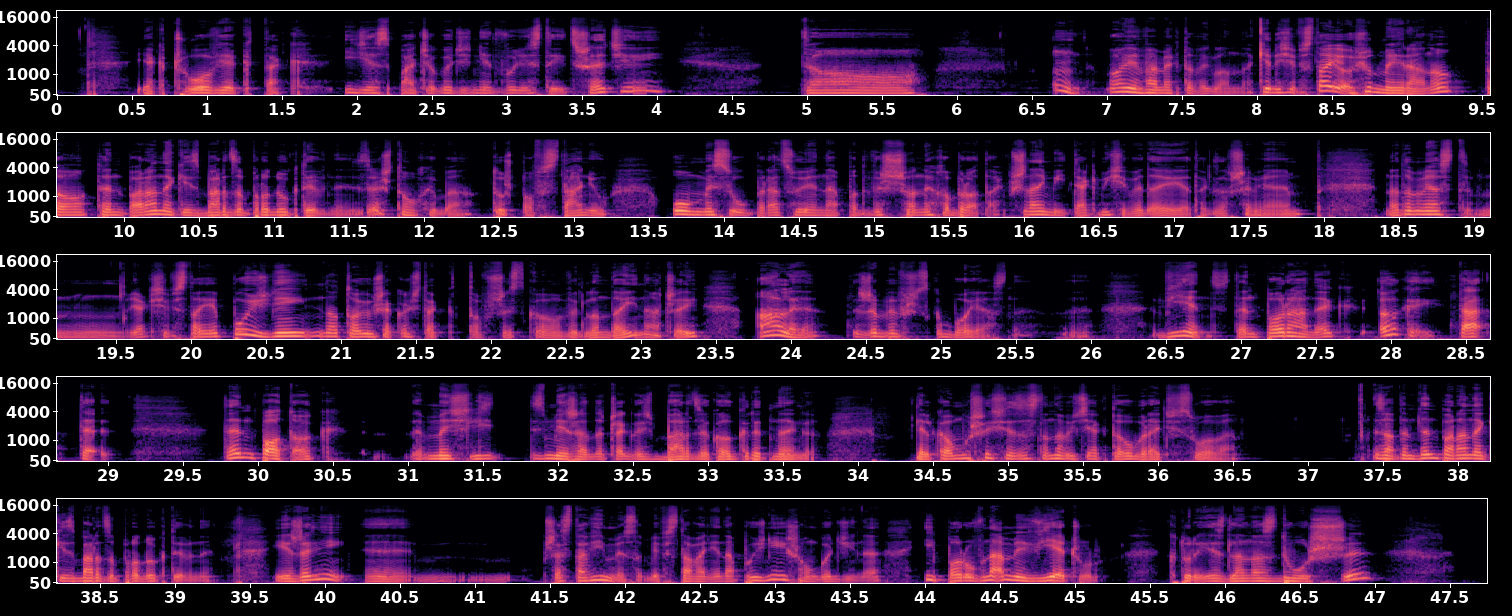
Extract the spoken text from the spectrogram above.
jak człowiek tak idzie spać o godzinie 23, to Mm, powiem wam, jak to wygląda. Kiedy się wstaje o 7 rano, to ten poranek jest bardzo produktywny. Zresztą chyba tuż po wstaniu umysł pracuje na podwyższonych obrotach. Przynajmniej tak mi się wydaje, ja tak zawsze miałem. Natomiast mm, jak się wstaje później, no to już jakoś tak to wszystko wygląda inaczej, ale żeby wszystko było jasne. Więc ten poranek, okej, okay, te, ten potok myśli zmierza do czegoś bardzo konkretnego. Tylko muszę się zastanowić, jak to ubrać w słowa. Zatem ten poranek jest bardzo produktywny. Jeżeli yy, przestawimy sobie wstawanie na późniejszą godzinę i porównamy wieczór, który jest dla nas dłuższy,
